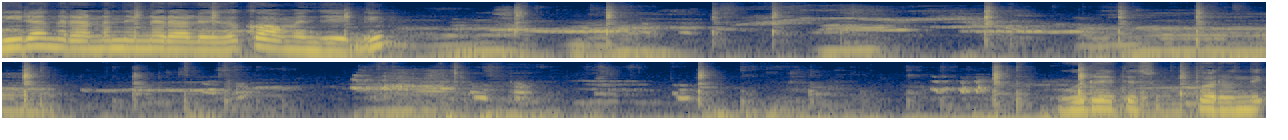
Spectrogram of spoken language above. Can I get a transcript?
మీరందరూ అన్నం తిన్నరా లేదో కామెంట్ చేయండి. ఊరైతే సూపర్ ఉంది.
